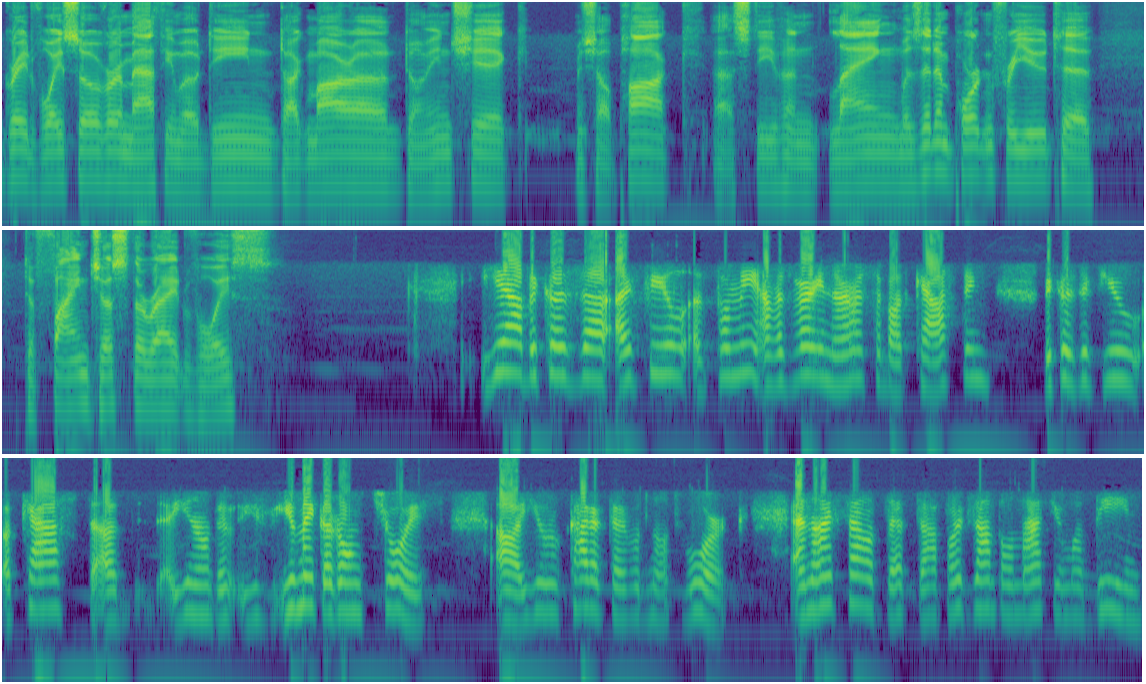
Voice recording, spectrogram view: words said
great voiceover Matthew Modine, Dagmara Dominczyk, Michele Pawk, uh, Stephen Lang. Was it important for you to to find just the right voice? Yeah, because uh, I feel uh, for me, I was very nervous about casting because if you uh, cast, uh, you know, the, if you make a wrong choice, uh, your character would not work. And I felt that, uh, for example, Matthew Modine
